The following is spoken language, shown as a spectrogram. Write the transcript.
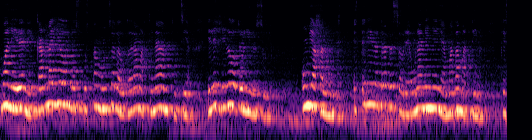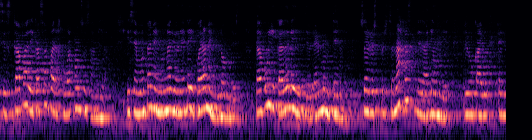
Bueno, Irene, Carla y yo nos gusta mucho la autora Martina Dantuccia. He elegido otro libro suyo, Un viaje a Londres. Este libro trata sobre una niña llamada Martina que se escapa de casa para jugar con sus amigas y se montan en una avioneta y paran en Londres. La ha publicado la editorial. Sobre los personajes le daría un 10. El,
